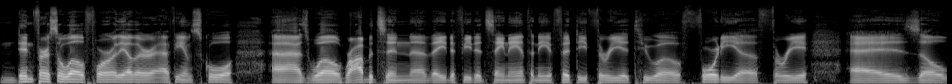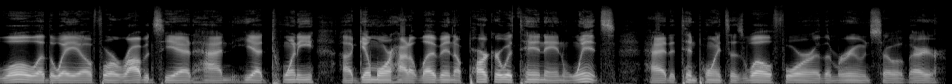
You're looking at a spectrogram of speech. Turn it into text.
didn't fare so well for the other FEM school uh, as well. Robinson uh, they defeated St. Anthony 53 to uh, 43 as uh, Lowell led the way uh, for Robinson. He had, had he had 20. Uh, Gilmore had 11. Uh, Parker with 10, and Wentz had 10 points as well for the Maroons. So they're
